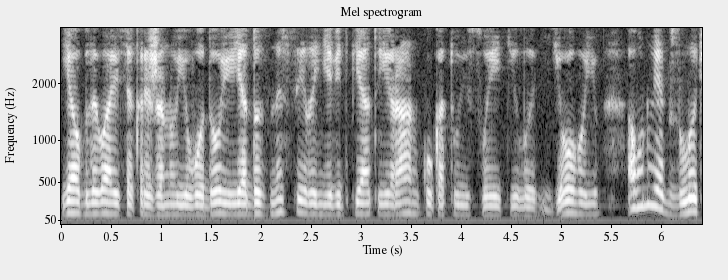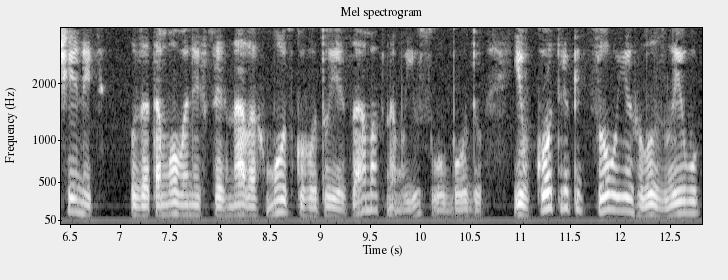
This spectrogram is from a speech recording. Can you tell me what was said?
Я обливаюся крижаною водою, я до знесилення від п'ятої ранку катую своє тіло йогою, а воно, як злочинець, у затамованих сигналах мозку готує замах на мою свободу і вкотре підсовує глузливу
